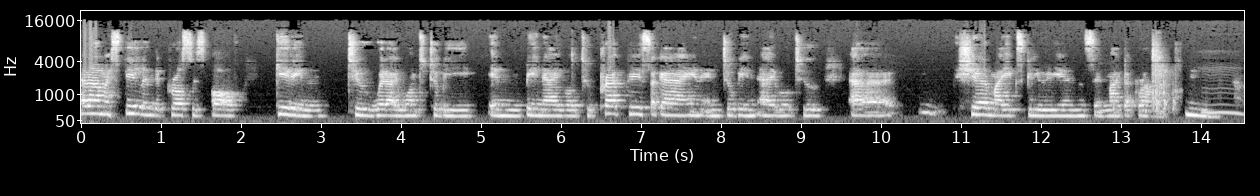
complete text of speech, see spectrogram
that I'm still in the process of getting to where I want to be in being able to practice again and to being able to uh, share my experience and my background. Mm. Mm.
